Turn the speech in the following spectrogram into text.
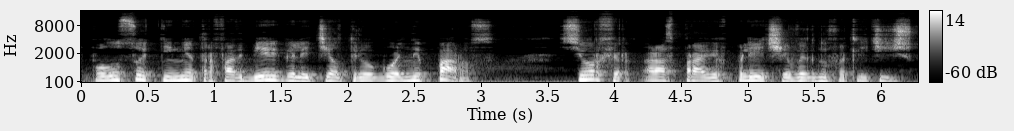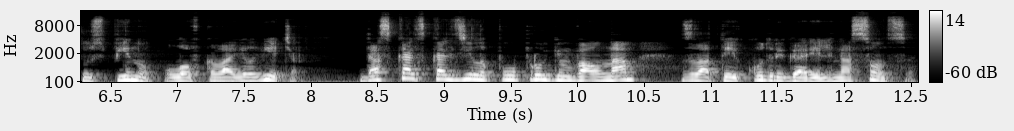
В полусотни метров от берега летел треугольный парус – Серфер, расправив плечи, выгнув атлетическую спину, ловко ловил ветер. Доскаль скользила по упругим волнам, золотые кудри горели на солнце.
